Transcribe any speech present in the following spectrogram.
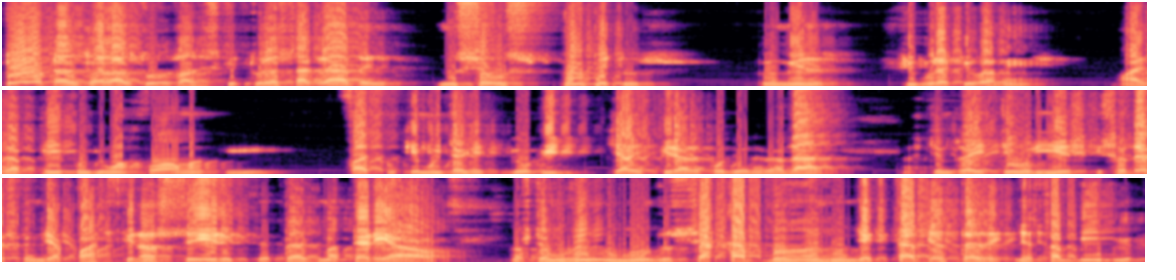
todas elas usam as escrituras sagradas nos seus púlpitos, pelo menos figurativamente, mas aplicam de uma forma que faz com que muita gente duvide que ela é inspirada por Deus, não é verdade? Nós temos aí teorias que só defendem a parte financeira, que você perde material. Nós estamos vendo o mundo se acabando. Onde é que está Deus presente nessa Bíblia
